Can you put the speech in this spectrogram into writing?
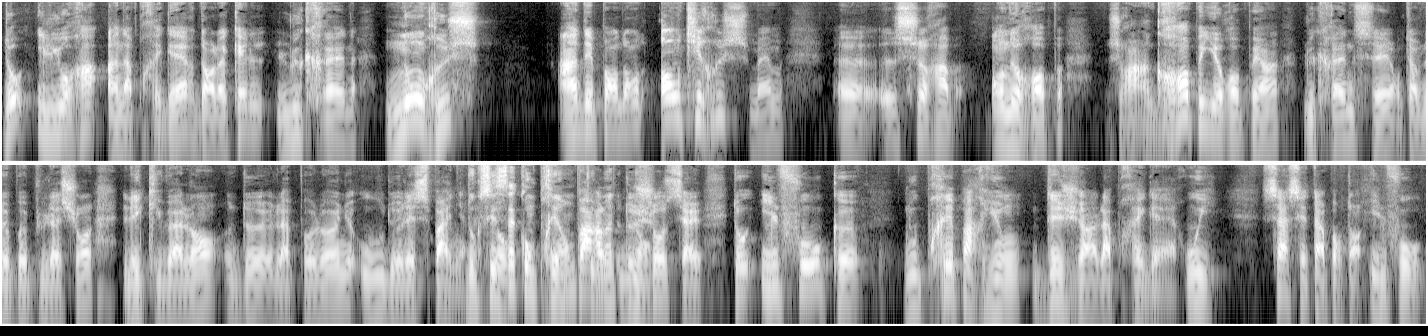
Donc il y aura un après-guerre dans lequel l'Ukraine non russe, indépendante, anti-russe même, sera en Europe, sera un grand pays européen. L'Ukraine, c'est en termes de population l'équivalent de la Pologne ou de l'Espagne. Donc c'est ça qu'on préempte On parle de maintenant. choses sérieuses. Donc il faut que nous préparions déjà l'après-guerre. Oui, ça c'est important. Il faut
